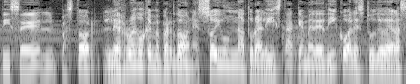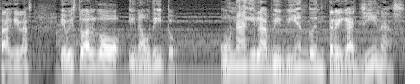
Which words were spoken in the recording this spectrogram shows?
Dice el pastor, le ruego que me perdone, soy un naturalista que me dedico al estudio de las águilas y he visto algo inaudito, un águila viviendo entre gallinas.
